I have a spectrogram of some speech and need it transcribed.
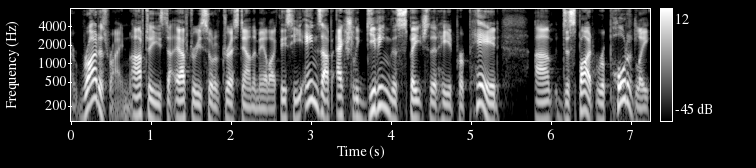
right rain. After he's after he's sort of dressed down the mayor like this, he ends up actually giving the speech that he had prepared, um, despite reportedly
